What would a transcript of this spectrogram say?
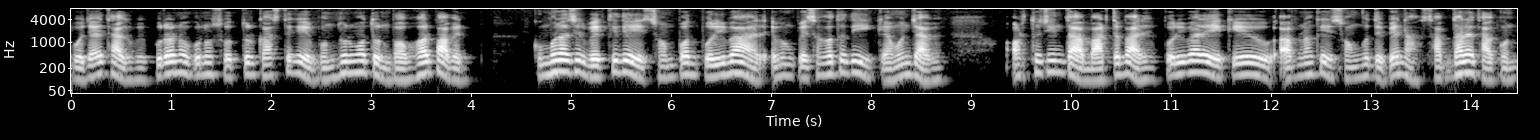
বজায় থাকবে, পুরানো কোনো শত্রুর কাছ থেকে বন্ধুর মতন ব্যবহার পাবেন। কুম্ভ রাশির ব্যক্তিদের সম্পদ, পরিবার এবং পেশাগত দিক কেমন যাবে? অর্থচিন্তা বাড়তে পারে। পরিবারে কেউ আপনাকে সঙ্গ দেবে না। সাবধানে থাকুন।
